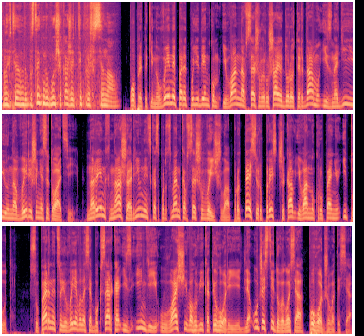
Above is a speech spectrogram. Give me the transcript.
Мене хотіли не допустити, тому що кажуть, ти професіонал. Попри такі новини перед поєдинком, Іванна все ж вирушає до Роттердаму із надією на вирішення ситуації. На ринг наша рівненська спортсменка все ж вийшла, проте сюрприз чекав Іванну Крупеню і тут. Суперницею виявилася боксерка із Індії у важчій ваговій категорії. Для участі довелося погоджуватися.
